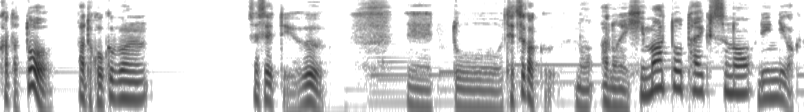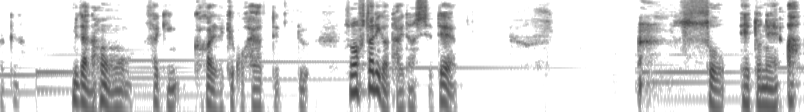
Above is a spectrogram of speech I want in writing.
方と、あと国分先生っていう、えっ、と、哲学の、あのね、暇と退屈の倫理学だっけな？みたいな本を最近書かれて結構流行ってる。その二人が対談してて、そう、えっ、ー、とね、あ、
